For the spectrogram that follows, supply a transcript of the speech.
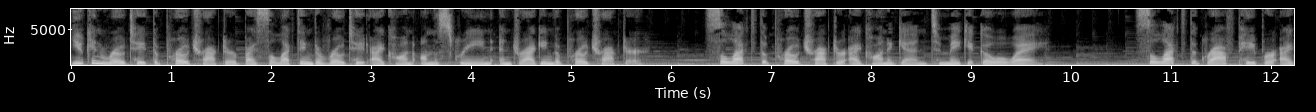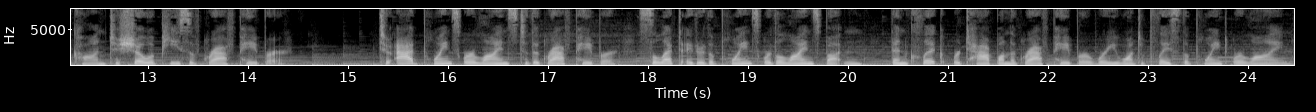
You can rotate the protractor by selecting the rotate icon on the screen and dragging the protractor. Select the protractor icon again to make it go away. Select the graph paper icon to show a piece of graph paper. To add points or lines to the graph paper, select either the points or the lines button, then click or tap on the graph paper where you want to place the point or line.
